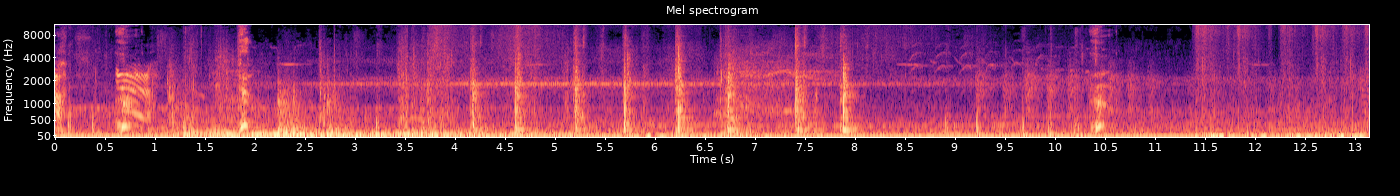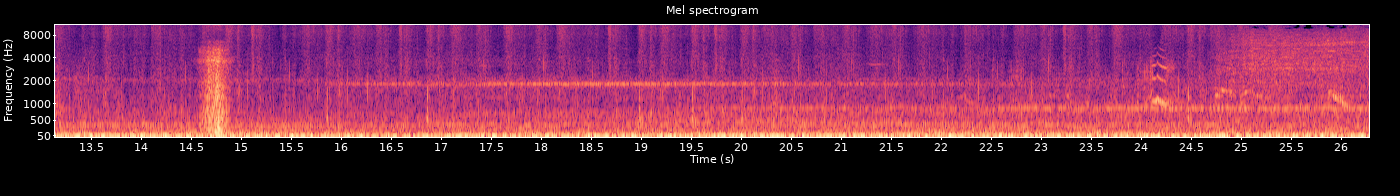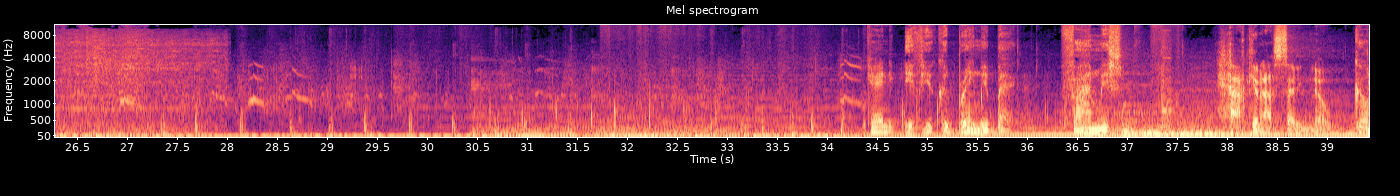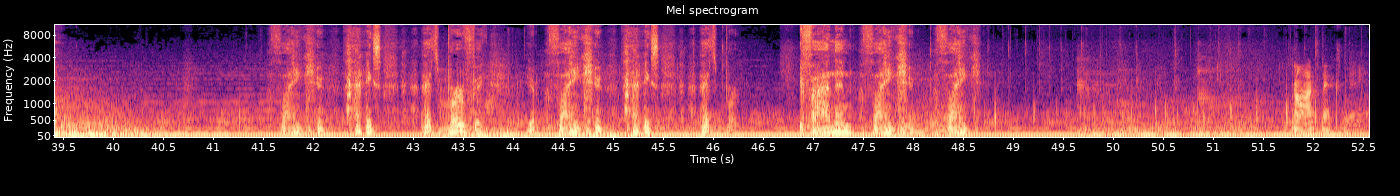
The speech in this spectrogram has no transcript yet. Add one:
Candy, if you could bring me back, find me some. How can I say no? Go. Thank you. Thanks. That's perfect. You're, thank you. Thanks. That's perfect. You finding? Thank you. Thank you. Niks meer niet.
